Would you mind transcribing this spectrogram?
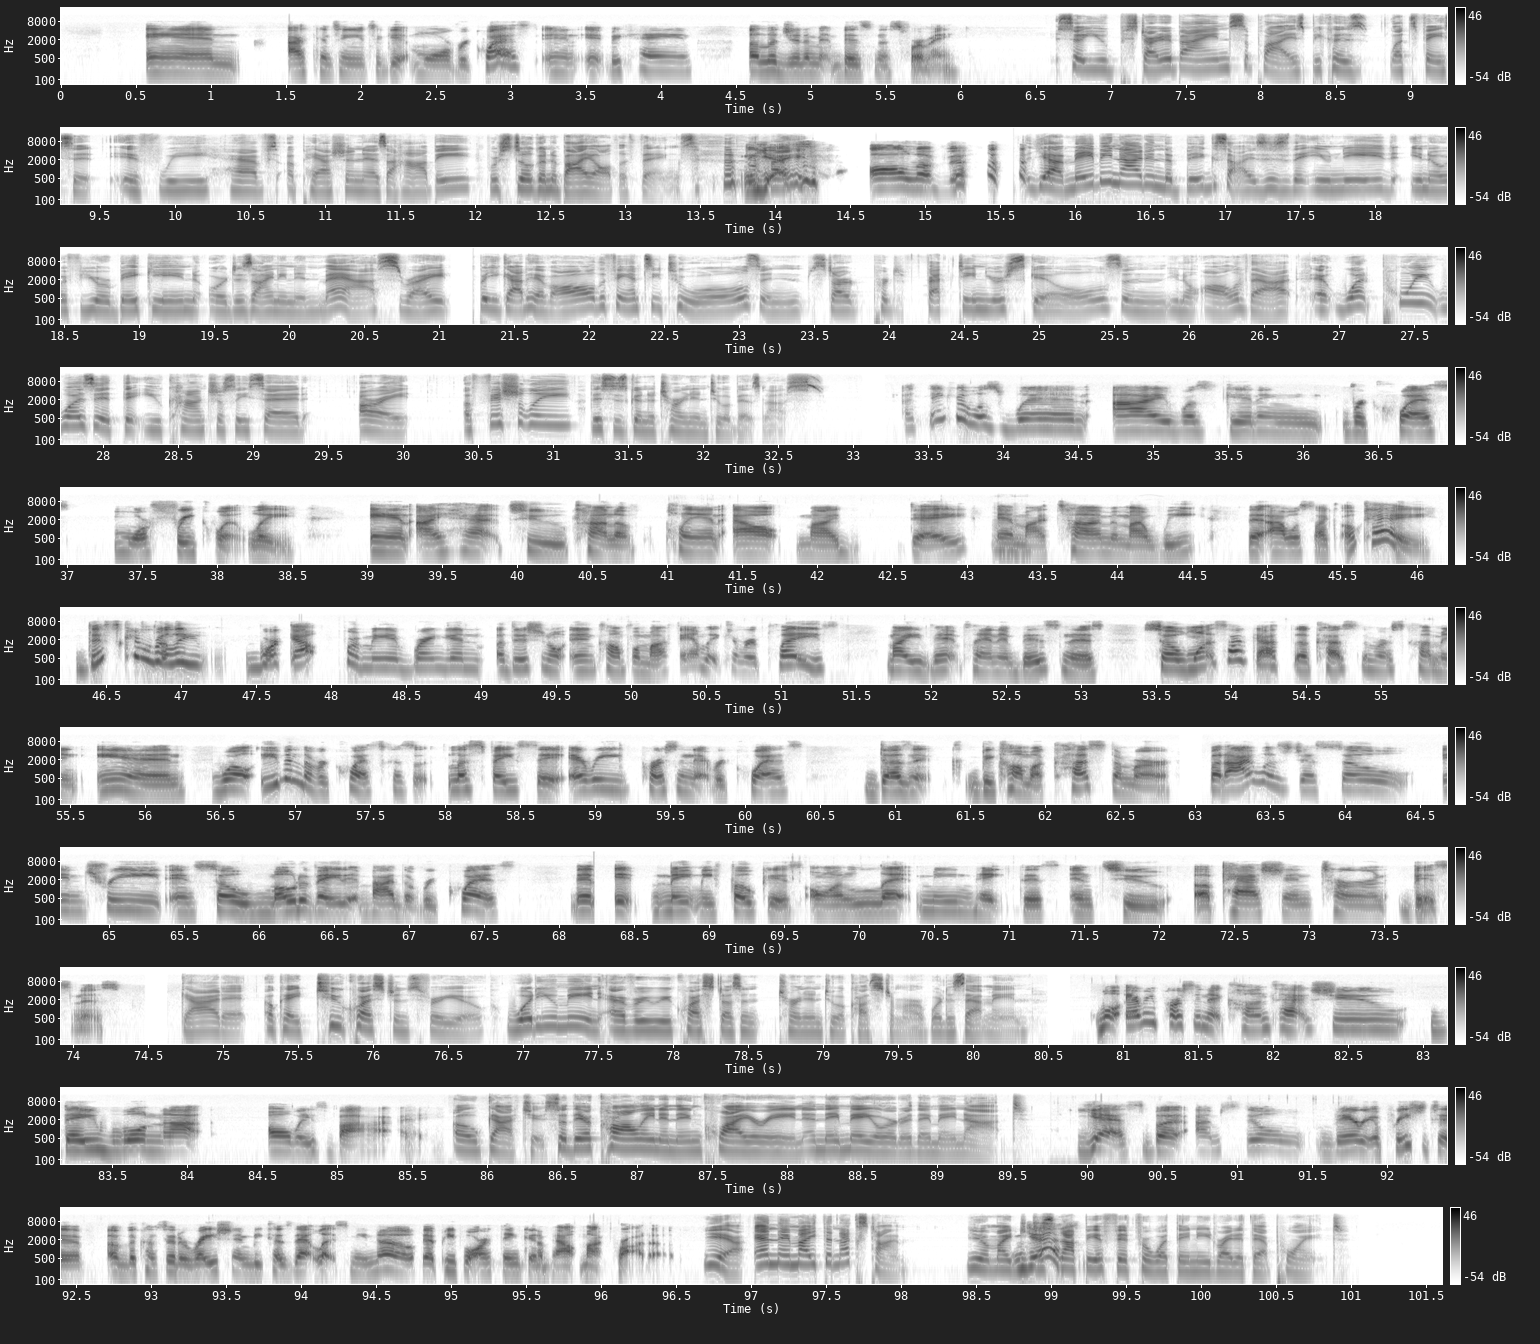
And I continued to get more requests, and it became a legitimate business for me so you started buying supplies because let's face it if we have a passion as a hobby we're still going to buy all the things right? yes all of them. Yeah maybe not in the big sizes that you need you know if you're baking or designing in mass right? But you got to have all the fancy tools and start perfecting your skills and you know all of that. At what point was it that you consciously said all right officially this is going to turn into a business I think it was when I was getting requests more frequently and I had to kind of plan out my day mm-hmm. and my time and my week that I was like, okay, this can really work out for me and bring in additional income for my family. It can replace my event planning business. So once I got the customers coming in, well, even the requests, because let's face it, every person that requests doesn't become a customer. But I was just so intrigued and so motivated by the request that it made me focus on let me make this into a passion turn business. Got it. Okay, two questions for you. What do you mean every request doesn't turn into a customer? What does that mean? Well, every person that contacts you, they will not always buy. Oh, got you. So they're calling and inquiring and they may order, they may not. Yes, but I'm still very appreciative of the consideration because that lets me know that people are thinking about my product. Yeah, and they might the next time. You know, it might yes. just not be a fit for what they need right at that point.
